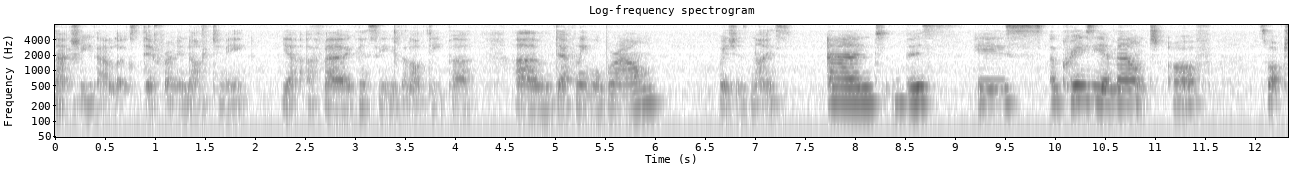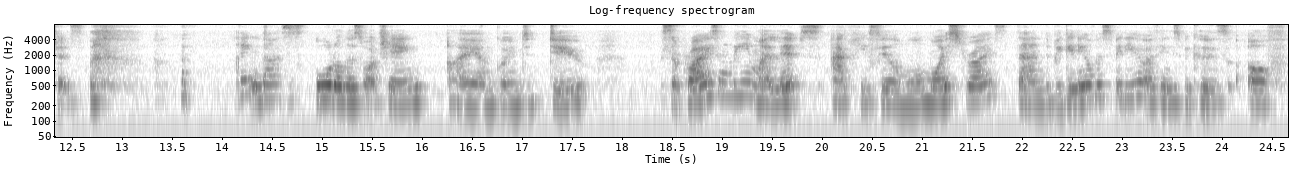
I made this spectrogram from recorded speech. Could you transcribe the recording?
actually, that looks different enough to me. Yeah, Affair you can see is a lot deeper, um, definitely more brown, which is nice. And this is a crazy amount of swatches. I think that's all of the swatching I am going to do. Surprisingly, my lips actually feel more moisturized than the beginning of this video. I think it's because of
